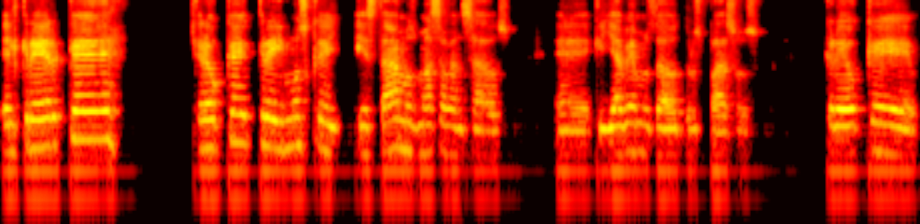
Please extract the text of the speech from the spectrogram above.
el creer que, creo que creímos que estábamos más avanzados, eh, que ya habíamos dado otros pasos Creo que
